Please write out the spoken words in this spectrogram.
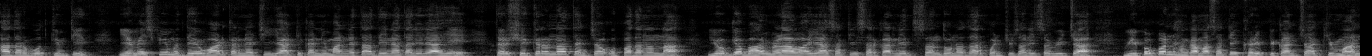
आधारभूत किमतीत एम एस पीमध्ये वाढ करण्याची या ठिकाणी मान्यता देण्यात आलेली आहे. तर शेतकऱ्यांना त्यांच्या उत्पादनांना योग्य भाव मिळावा यासाठी सरकारने सन दोन हजार पंचवीस आणि सव्वीसच्या विपणन हंगामासाठी खरीप पिकांच्या किमान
